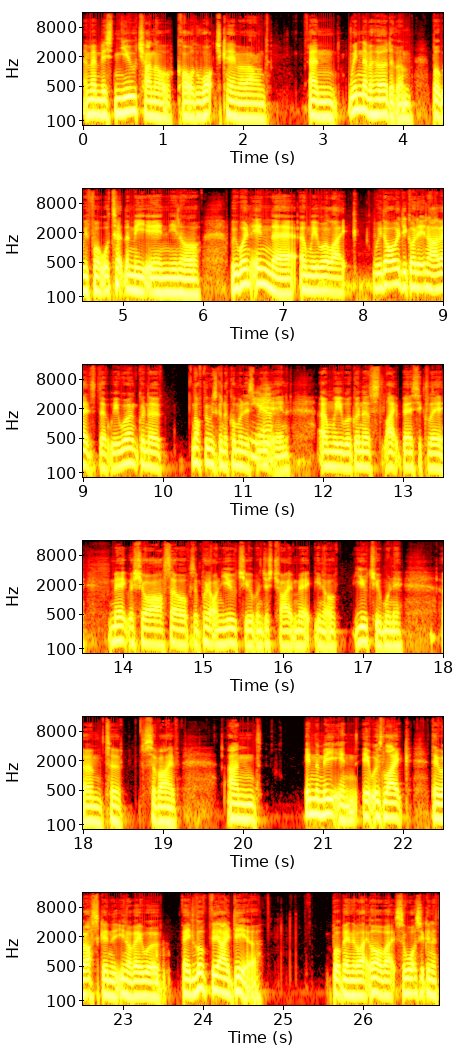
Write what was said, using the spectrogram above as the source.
and then this new channel called Watch came around, and we'd never heard of them, but we thought we'll take the meeting. You know, we went in there and we were like, we'd already got it in our heads that we weren't going to, nothing was going to come in this Yeah. meeting, and we were going to like basically make the show ourselves and put it on YouTube and just try and make you know YouTube money um, to survive. And in the meeting, it was like they were asking, you know, they were they loved the idea, but then they were like, "Oh, right, so what's it going to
